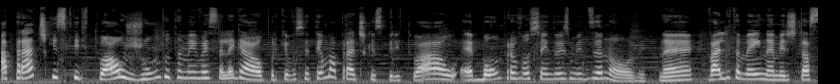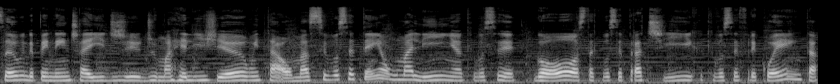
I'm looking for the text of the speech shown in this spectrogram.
A prática espiritual junto também vai ser legal, porque você ter uma prática espiritual é bom para você em 2019, né? Vale também, né, meditação, independente aí de, de uma religião e tal, mas se você tem alguma linha que você gosta, que você pratica, que você frequenta,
